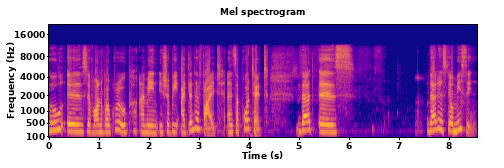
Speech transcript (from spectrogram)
who is a vulnerable group, I mean, it should be identified and supported. That is that is still missing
